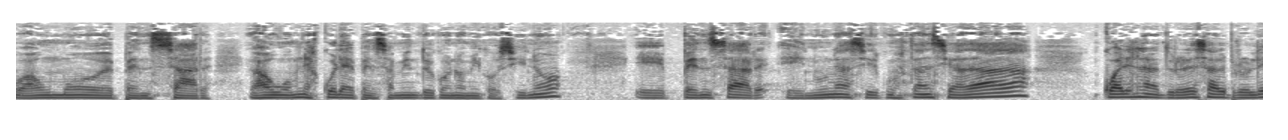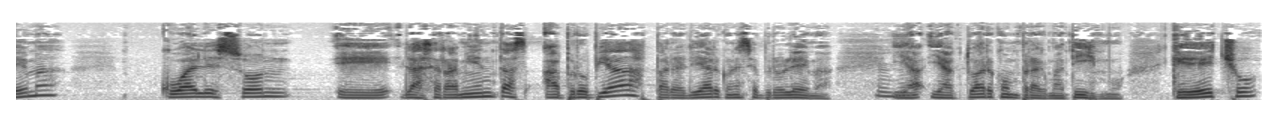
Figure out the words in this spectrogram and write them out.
o a un modo de pensar, a una escuela de pensamiento económico, sino pensar en una circunstancia dada cuál es la naturaleza del problema, cuáles son eh, las herramientas apropiadas para lidiar con ese problema y, actuar con pragmatismo, que de hecho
